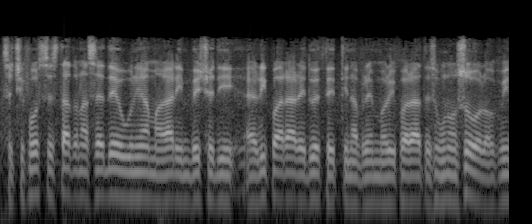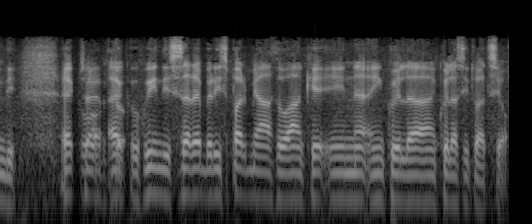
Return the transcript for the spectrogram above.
Se ci fosse stata una sede unica magari invece di eh, riparare due tetti ne avremmo riparate su uno solo, quindi, ecco, certo. ecco, quindi si sarebbe risparmiato anche in, in, quella, in, quella, situazione.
